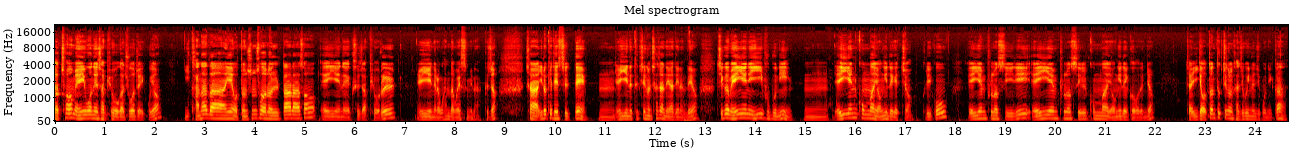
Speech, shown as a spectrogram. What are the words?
자, 처음 A1의 좌표가 주어져 있고요. 이 가나다의 어떤 순서를 따라서 AN의 X 좌표를 AN이라고 한다고 했습니다. 그죠? 자, 이렇게 됐을 때 음, AN의 특징을 찾아내야 되는데요. 지금 AN이 이 부분이 음, AN, 0이 되겠죠. 그리고 AN 플러스 1이 AN 플러스 1, 0이 될 거거든요. 자, 이게 어떤 특징을 가지고 있는지 보니까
